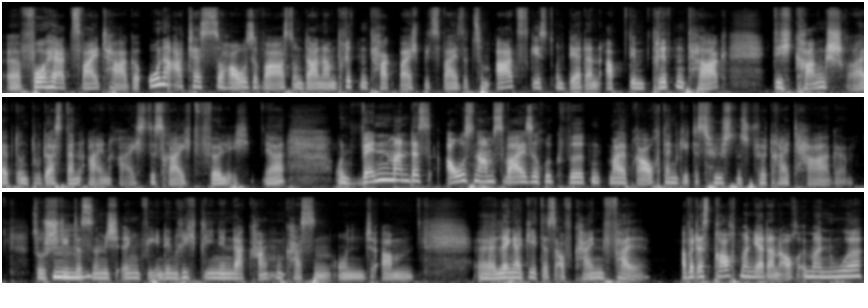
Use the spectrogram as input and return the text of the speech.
äh, vorher zwei Tage ohne Attest zu Hause warst und dann am dritten Tag beispielsweise zum Arzt gehst und der dann ab dem dritten Tag dich krank schreibt und du das dann einreichst. Das reicht völlig. Ja? Und wenn man das ausnahmsweise rückwirkend mal braucht, dann geht es höchstens für drei Tage. So steht mhm. das nämlich irgendwie in den Richtlinien der Krankenkassen und ähm, äh, länger geht es auf keinen Fall. Aber das braucht man ja dann auch immer nur,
